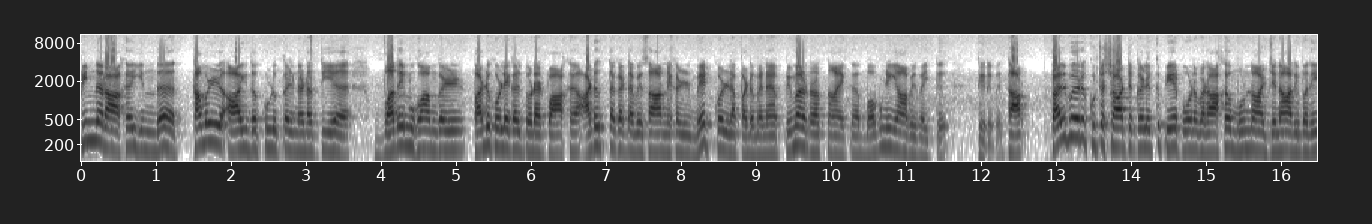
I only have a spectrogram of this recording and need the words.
பின்னராக இந்த தமிழ் ஆயுத குழுக்கள் நடத்திய வதை முகாம்கள் படுகொலைகள் தொடர்பாக அடுத்த கட்ட விசாரணைகள் மேற்கொள்ளப்படும் என பிமல் ரத்நாயக்க வவுனியாவில் வைத்து தெரிவித்தார். பல்வேறு குற்றச்சாட்டுகளுக்கு பேர் போனவராக முன்னாள் ஜனாதிபதி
